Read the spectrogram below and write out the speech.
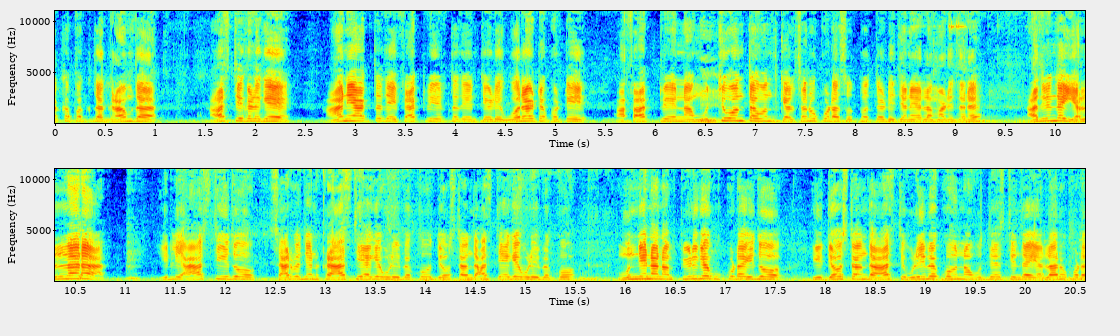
ಅಕ್ಕಪಕ್ಕದ ಗ್ರಾಮದ ಆಸ್ತಿಗಳಿಗೆ ಹಾನಿ ಆಗ್ತದೆ, ಫ್ಯಾಕ್ಟ್ರಿ ಇರ್ತದೆ ಅಂತೇಳಿ ಹೋರಾಟ ಕೊಟ್ಟು ಆ ಫ್ಯಾಕ್ಟ್ರಿಯನ್ನು ಮುಚ್ಚುವಂಥ ಒಂದು ಕೆಲಸನೂ ಕೂಡ ಸುತ್ತಮುತ್ತಡಿ ಜನ ಎಲ್ಲ ಮಾಡಿದ್ದಾರೆ. ಅದರಿಂದ ಎಲ್ಲರ ಇಲ್ಲಿ ಆಸ್ತಿ ಇದು ಸಾರ್ವಜನಿಕರ ಆಸ್ತಿಯಾಗೇ ಉಳಿಬೇಕು, ದೇವಸ್ಥಾನದ ಆಸ್ತಿಯಾಗೇ ಉಳಿಬೇಕು. ಮುಂದಿನ ನಮ್ಮ ಪೀಳಿಗೆಗೂ ಕೂಡ ಇದು ಈ ದೇವಸ್ಥಾನದ ಆಸ್ತಿ ಉಳಿಬೇಕು ಅನ್ನೋ ಉದ್ದೇಶದಿಂದ ಎಲ್ಲರೂ ಕೂಡ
